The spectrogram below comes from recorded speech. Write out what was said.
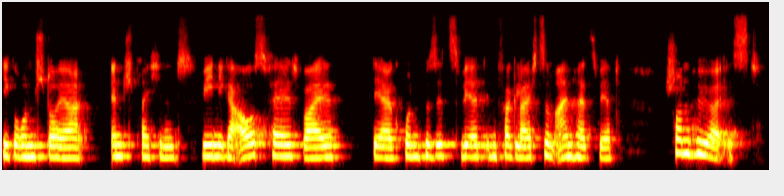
die Grundsteuer entsprechend weniger ausfällt, weil der Grundbesitzwert im Vergleich zum Einheitswert schon höher ist.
